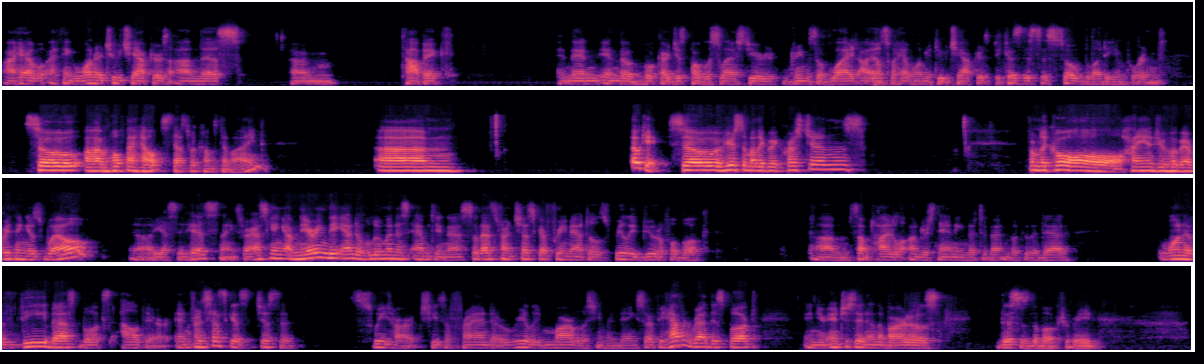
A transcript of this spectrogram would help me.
I have, I think, one or two chapters on this um, topic. And then in the book I just published last year, Dreams of Light, I also have one or two chapters because this is so bloody important. So um, hope that helps. That's what comes to mind. Um, okay, so here's some other great questions. From Nicole, hi Andrew, hope everything is well. Uh, yes, it is. Thanks for asking. I'm nearing the end of Luminous Emptiness. So that's Francesca Fremantle's really beautiful book, um, subtitle Understanding the Tibetan Book of the Dead. One of the best books out there. And Francesca is just a sweetheart. She's a friend, a really marvelous human being. So if you haven't read this book and you're interested in the Bardos, this is the book to read.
